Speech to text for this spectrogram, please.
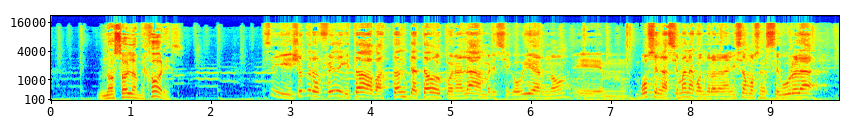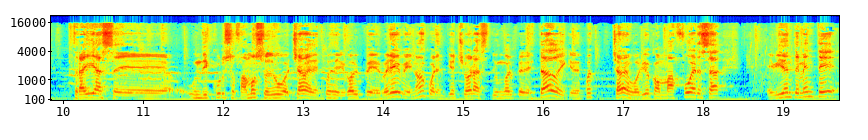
no son los mejores. Sí, yo creo, Fede, que estaba bastante atado con alambre ese gobierno. Eh, vos en la semana, cuando lo analizamos en Segurola, traías eh, un discurso famoso de Hugo Chávez después del golpe breve, ¿no? 48 horas de un golpe de Estado y que después Chávez volvió con más fuerza. Evidentemente, eh,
